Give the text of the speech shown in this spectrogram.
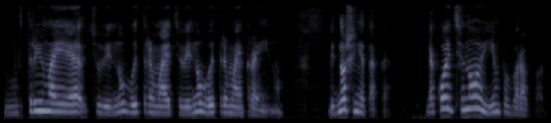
втримає цю війну, витримає цю війну, витримає країну. Відношення таке. Якою ціною їм по барабану.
